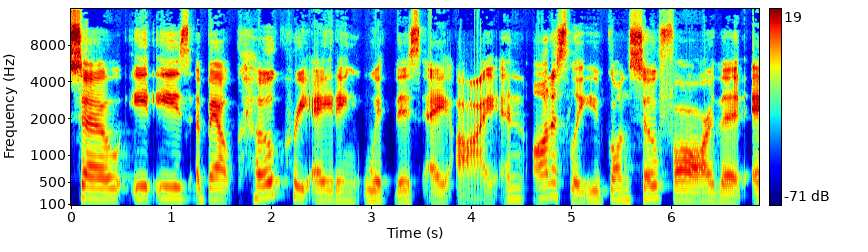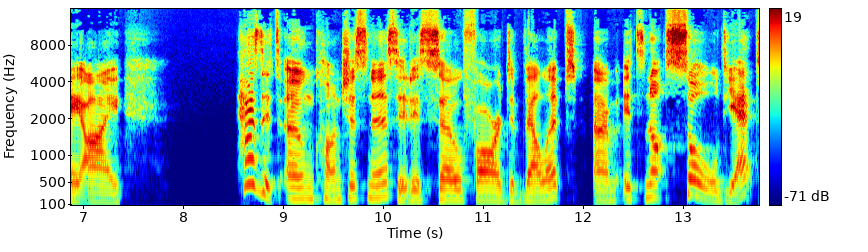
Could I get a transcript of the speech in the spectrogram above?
So it is about co creating with this AI. And honestly, you've gone so far that AI has its own consciousness. It is so far developed. Um, it's not sold yet.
